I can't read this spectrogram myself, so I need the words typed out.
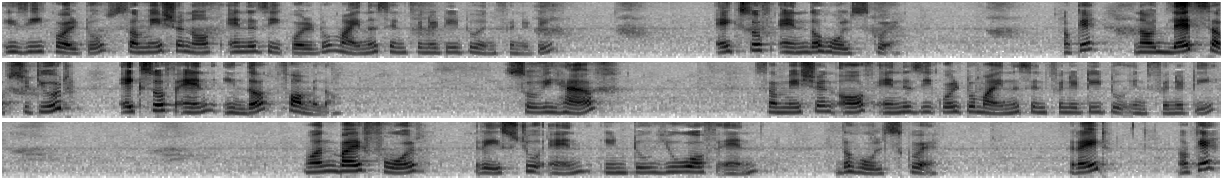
is equal to summation of n is equal to minus infinity to infinity x of n the whole square. Okay? Now let's substitute x of n in the formula. So we have summation of n is equal to minus infinity to infinity 1 by 4 raised to n into u of n the whole square. Right? Okay?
